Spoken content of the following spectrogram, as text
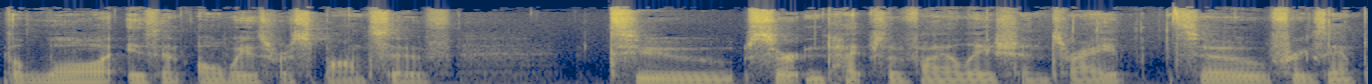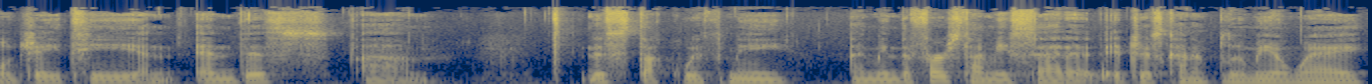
the law isn't always responsive to certain types of violations, right? So, for example, JT, and and this um, this stuck with me. I mean, the first time he said it, it just kind of blew me away.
